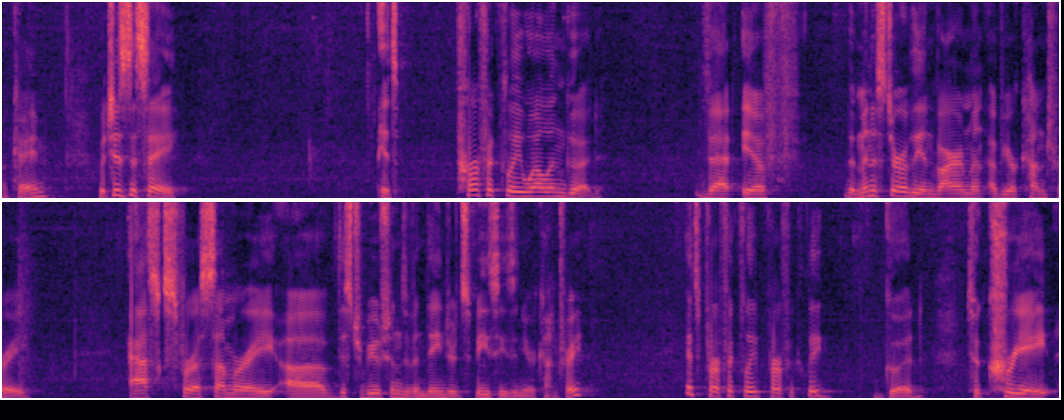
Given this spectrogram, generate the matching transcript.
Okay? Which is to say, it's perfectly well and good that if the Minister of the Environment of your country asks for a summary of distributions of endangered species in your country, it's perfectly, perfectly good to create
